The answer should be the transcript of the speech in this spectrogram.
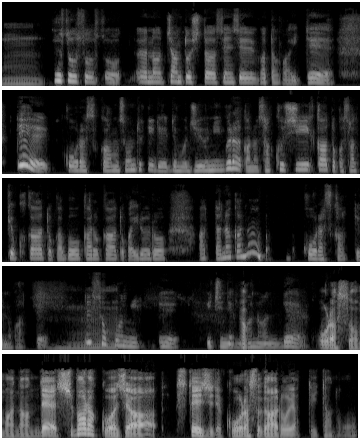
うん。そうそうそうそう、あの、ちゃんとした先生方がいて、で、コーラス科もその時で、でも10人ぐらいかな、作詞家とか作曲家とか、ボーカル家とか、いろいろあった中のコーラス科っていうのがあって、で、そこに行って、1年学んで、コーラスを学んで、しばらくはじゃあ、ステージでコーラスガールをやっていたの？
